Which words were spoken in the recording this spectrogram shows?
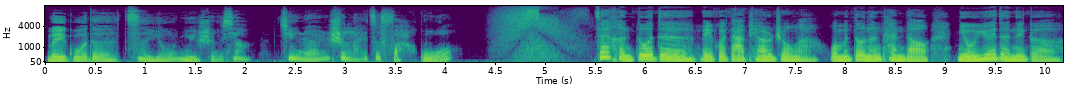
美国的自由女神像竟然是来自法国。在很多的美国大片中啊，我们都能看到纽约的那个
